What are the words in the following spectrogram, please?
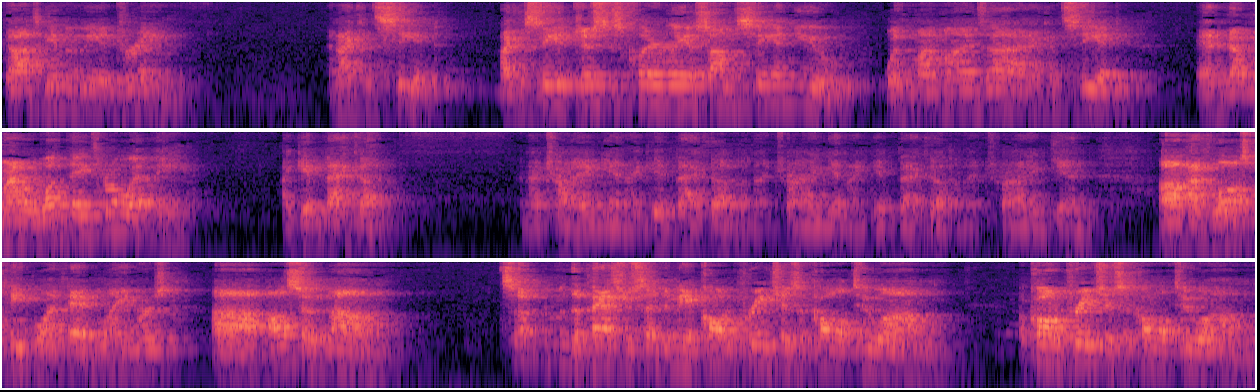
God's given me a dream. And I can see it. I can see it just as clearly as I'm seeing you with my mind's eye. I can see it. And no matter what they throw at me, I get back up. And I try again. I get back up and I try again. I get back up and I try again. Uh, I've lost people. I've had blamers. Uh, also, um, so the pastor said to me, a call to preach is a call to um, a call to preach is a call to um,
